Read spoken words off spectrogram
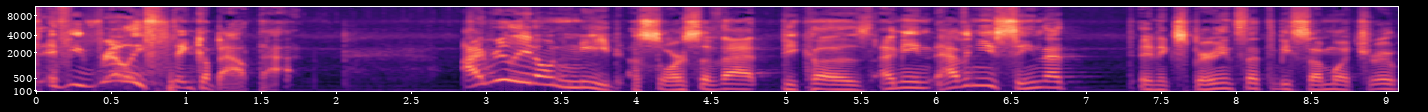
if you really think about that, I really don't need a source of that because I mean, haven't you seen that and experienced that to be somewhat true?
